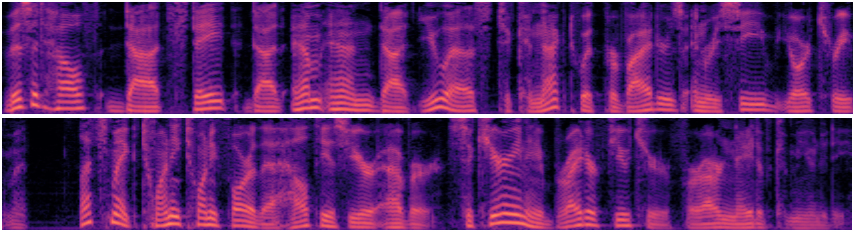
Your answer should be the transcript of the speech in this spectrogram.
Visit health.state.mn.us to connect with providers and receive your treatment. Let's make 2024 the healthiest year ever, securing a brighter future for our Native community.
